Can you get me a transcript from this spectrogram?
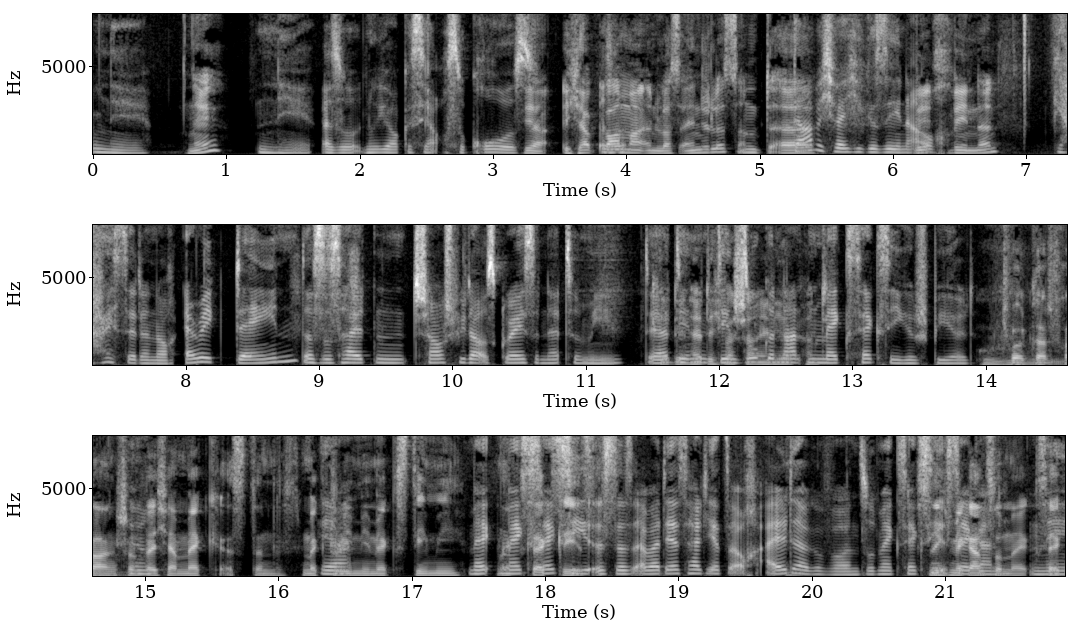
Nee. Nee? Nee, also New York ist ja auch so groß. Ja, ich hab, war Also- mal in Los Angeles und äh, Da habe ich welche gesehen auch. wen denn? Wie heißt der denn noch? Eric Dane, das ist halt ein Schauspieler aus Grey's Anatomy. Der Okay, hat den den, ich den sogenannten. Mac Sexy gespielt. Ich wollte gerade fragen, schon Ja. welcher Mac ist denn das? Mac Ja. Dreamy, Mac Steamy? Mac, Mac Sexy ist ist das, aber der ist halt jetzt auch alter geworden. So Mac Sexy nicht ist mehr ganz gar so Mac nee, Sexy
